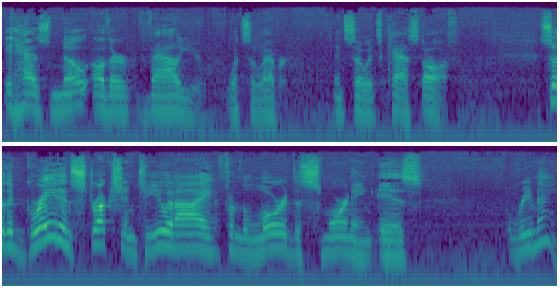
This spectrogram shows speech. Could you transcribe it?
it has no other value whatsoever. And so it's cast off. So, the great instruction to you and I from the Lord this morning is remain,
